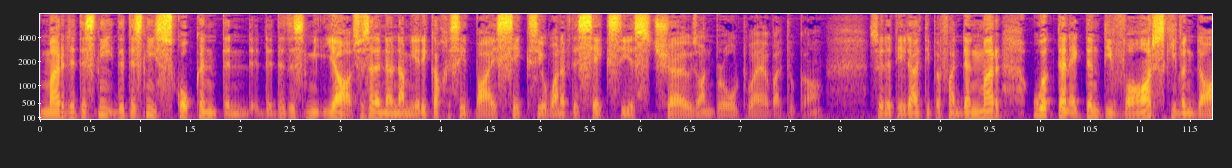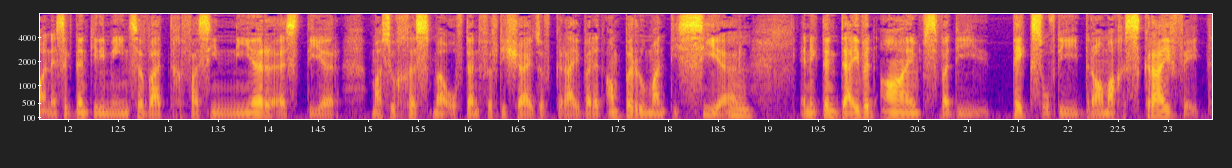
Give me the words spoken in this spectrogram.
Maar dit is nie dit is nie skokkend en dit, dit is ja, soos hulle nou in Amerika gesê het, baie sexy, one of the sexiest shows on Broadway of wat ook al. So dit het daai tipe van ding, maar ook dan ek dink die waarskuwing daarin is ek dink hierdie mense wat gefassineer is deur masochisme of dan 50 Shades of Grey wat dit amper romantiseer. Mm. En ek dink David Ives wat die teks of die drama geskryf het,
